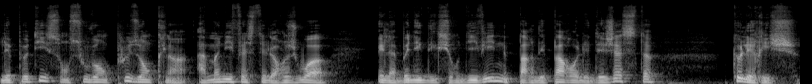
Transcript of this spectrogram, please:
les petits sont souvent plus enclins à manifester leur joie et la bénédiction divine par des paroles et des gestes que les riches,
